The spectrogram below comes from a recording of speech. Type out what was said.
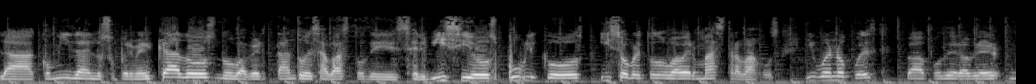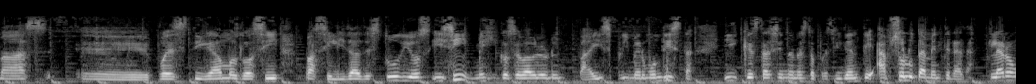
la comida en los supermercados, no va a haber tanto desabasto de servicios públicos y sobre todo va a haber más trabajos. Y bueno, pues va a poder haber más eh, pues digámoslo así, facilidad de estudios. Y sí, México se va a volver un país primermundista. ¿Y qué está haciendo nuestro presidente? Absolutamente nada. Claro,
